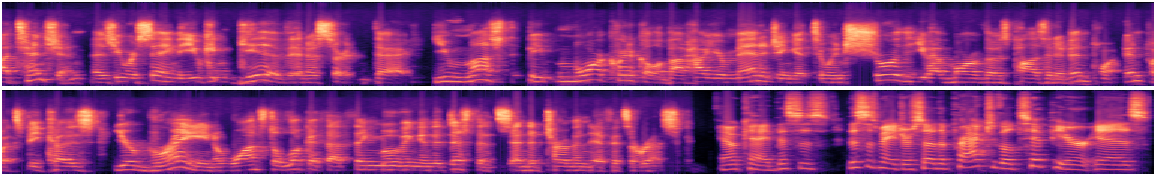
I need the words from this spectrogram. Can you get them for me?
attention, as you were saying, that you can give in a certain day. You must be more critical about how you're managing it to ensure that you have more of those positive input, inputs because your brain wants to look at that thing moving in the distance and determine if it's a risk. Okay, this is this is major. So the practical tip here is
